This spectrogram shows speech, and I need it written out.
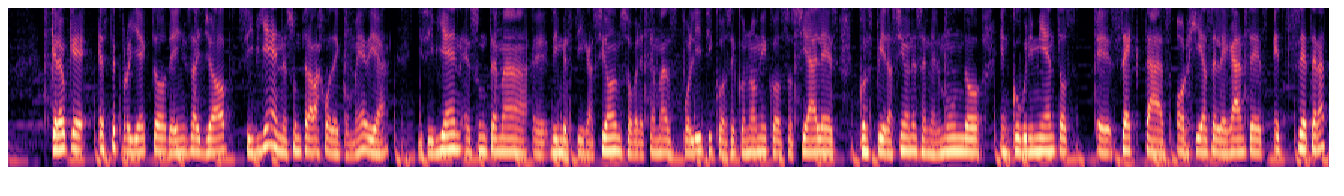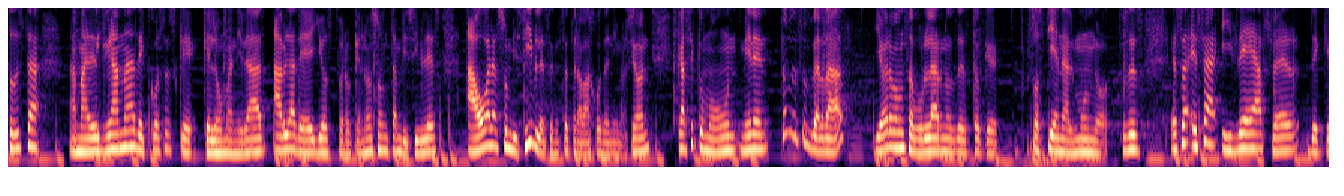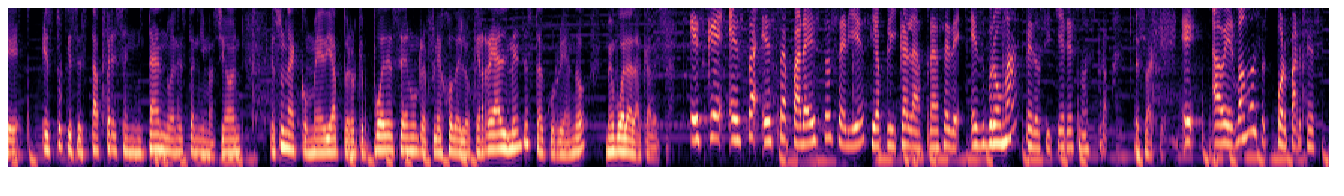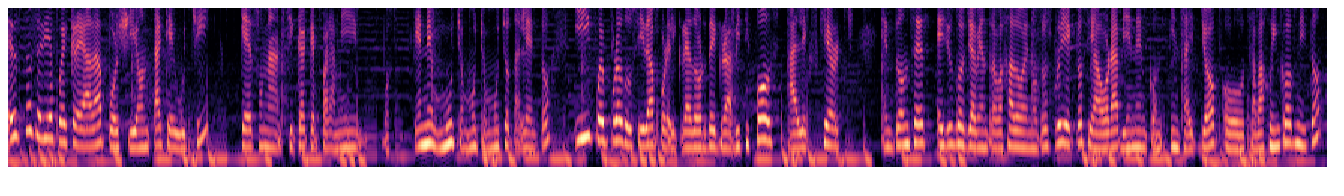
Creo que este proyecto de Inside Job, si bien es un trabajo de comedia y si bien es un tema eh, de investigación sobre temas políticos, económicos, sociales, conspiraciones en el mundo, encubrimientos, eh, sectas, orgías elegantes, etcétera, toda esta amalgama de cosas que, que la humanidad habla de ellos, pero que no son tan visibles, ahora son visibles en este trabajo de animación, casi como un, miren, todo eso es verdad, y ahora vamos a burlarnos de esto que sostiene al mundo. Entonces, esa, esa idea, Fer, de que esto que se está presentando en esta animación es una comedia, pero que puede ser un reflejo de lo que realmente está ocurriendo, me vuela la cabeza. Es que esta, esta, para esta serie se aplica la frase de es broma, pero si quieres no es broma. Exacto. Eh, a ver, vamos por partes. Esta serie fue creada por Shion Takeuchi, que es una chica que para mí pues, tiene mucho, mucho, mucho talento, y fue producida por el creador de Gravity Falls, Alex Kirch. Entonces ellos dos ya habían trabajado en otros proyectos y ahora vienen con Inside Job o Trabajo Incógnito.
